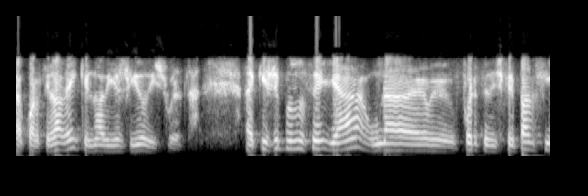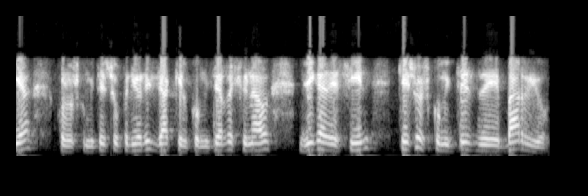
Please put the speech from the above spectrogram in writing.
acuartelada y que no había sido disuelta. Aquí se produce ya una eh, fuerte discrepancia con los comités superiores, ya que el comité regional llega a decir que esos comités de barrio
